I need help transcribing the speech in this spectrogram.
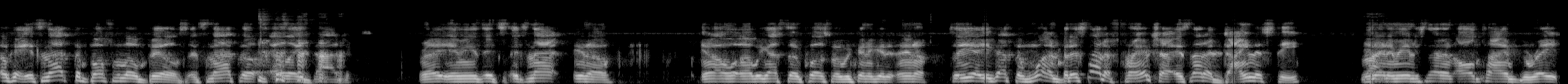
okay. It's not the Buffalo Bills. It's not the L.A. Dodgers, right? I mean, it's it's not. You know, you know, uh, we got so close, but we couldn't get it. You know, so yeah, you got the one, but it's not a franchise. It's not a dynasty. You know what I mean? It's not an all-time great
